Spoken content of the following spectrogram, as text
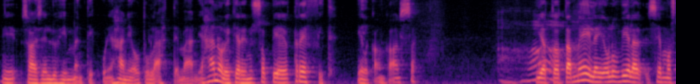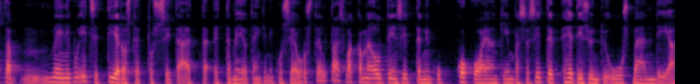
niin sai sen lyhimmän tikkun ja hän joutui lähtemään. Ja hän oli kerinyt sopia jo treffit Ilkan kanssa – ja tota, meillä ei ollut vielä semmoista, me ei niin kuin itse tiedostettu sitä, että, että me jotenkin niin kuin seurusteltaisiin, vaikka me oltiin sitten niin kuin koko ajan kimpassa. Sitten heti syntyi uusi bändi ja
